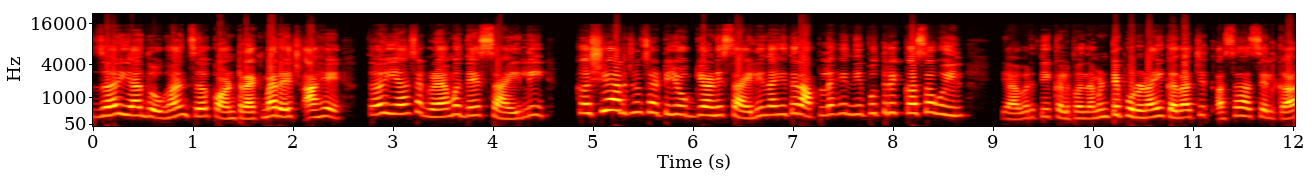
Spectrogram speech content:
जर या दोघांचं कॉन्ट्रॅक्ट मॅरेज आहे तर या सगळ्यामध्ये सायली कशी अर्जुनसाठी योग्य आणि सायली नाही तर आपलं हे निपुत्रिक कसं होईल? यावरती कल्पना म्हणते पूर्णाई कदाचित असं असेल का?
